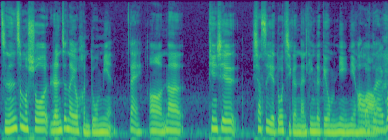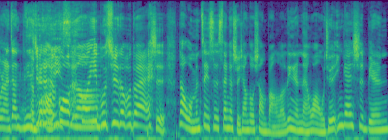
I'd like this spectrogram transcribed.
只能这么说，人真的有很多面。对，嗯、呃，那天蝎下次也多几个难听的给我们念一念，好不好？哦、对，不然这样你很不好意思哦，过意不去，对不对？是。那我们这次三个水象都上榜了，令人难忘。我觉得应该是别人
